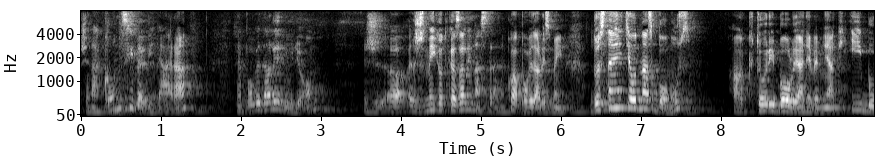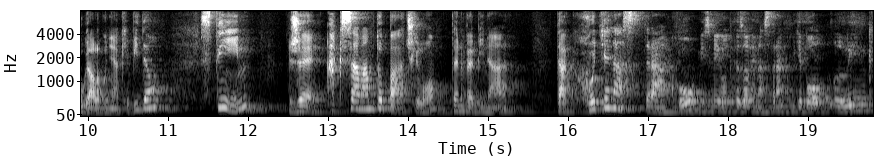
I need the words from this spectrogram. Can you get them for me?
že na konci webinára sme povedali ľuďom, že, uh, že sme ich odkázali na stránku a povedali sme im, dostanete od nás bonus, ktorý bol, ja neviem, nejaký e-book alebo nejaké video, s tým, že ak sa vám to páčilo, ten webinár, tak choďte na stránku, my sme ju odkazali na stránku, kde bol link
